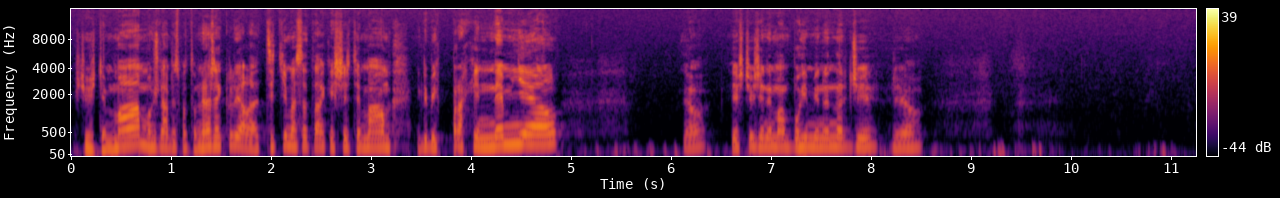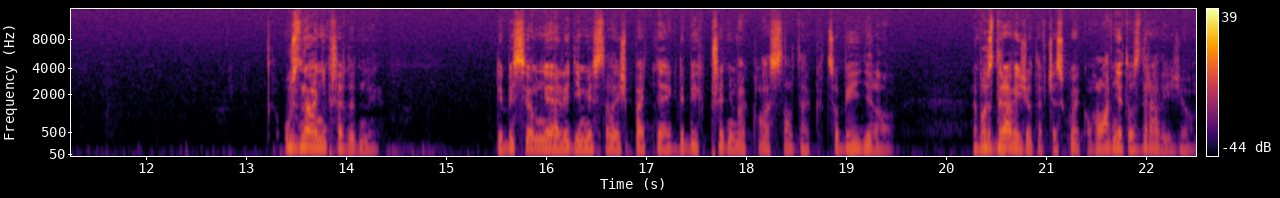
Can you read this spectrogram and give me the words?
ještě, že tě mám, možná bychom to neřekli, ale cítíme se tak, ještě, že tě mám, kdybych prachy neměl, jo, ještě, že nemám bohemian energy, že jo. Uznání před lidmi. Kdyby si o mě lidi mysleli špatně, kdybych před nimi klesl, tak co bych dělal? Nebo zdraví, že jo, to je v Česku jako hlavně to zdraví, že jo.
